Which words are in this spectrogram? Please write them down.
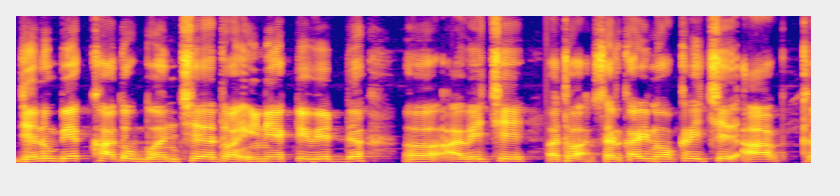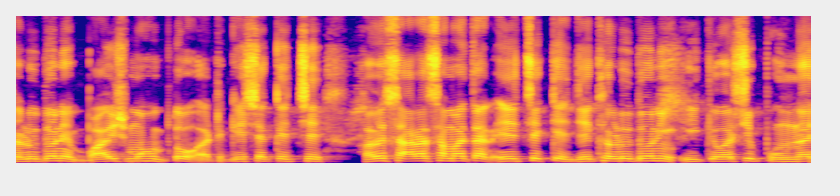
જેનું બેંક ખાતું બંધ છે અથવા ઇનએક્ટિવેટ આવે છે અથવા સરકારી નોકરી છે, આ ખેડૂતોને બાવીસ હપ્તો અટકી શકે છે. હવે સારા સમાચાર એ છે કે જે ખેડૂતોની ઈ કેવાયસી પૂર્ણ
